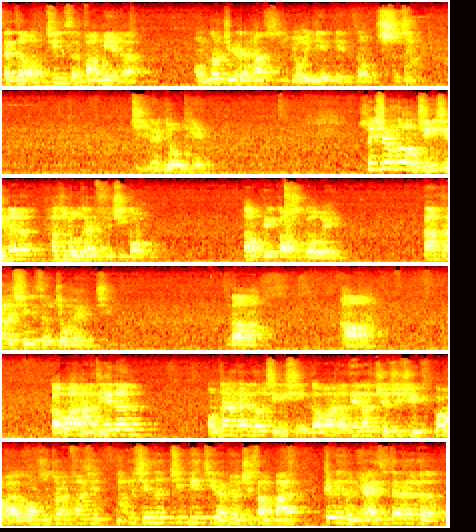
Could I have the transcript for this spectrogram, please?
在这种精神方面呢，我们都觉得他是有一点点这种失常，杞人忧天。所以像这种情形呢，它是落在夫妻宫。那我可以告诉各位，当他的先生就会很辛苦，知道吗？啊，搞不好哪天呢，我们大家看很多情形，搞不好哪天他就去去逛百货公司，突然发现他的先生今天竟然没有去上班，跟那个女孩子在那个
